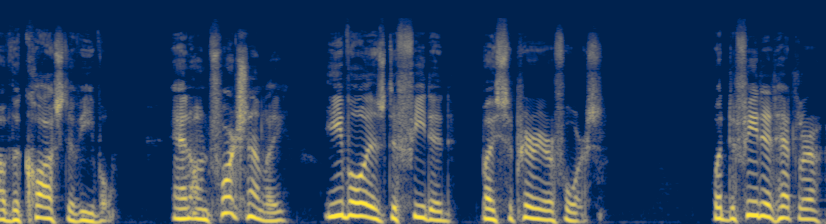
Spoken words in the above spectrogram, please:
of the cost of evil. And unfortunately, Evil is defeated by superior force. What defeated Hitler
